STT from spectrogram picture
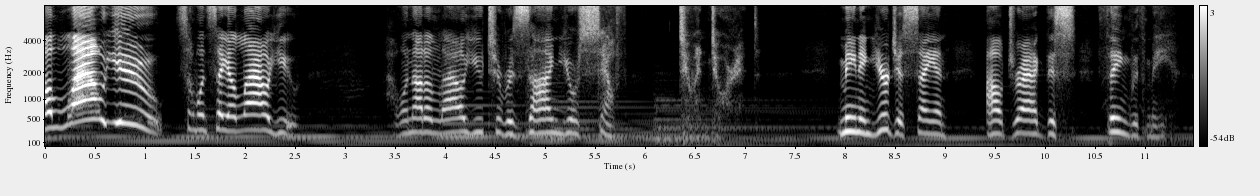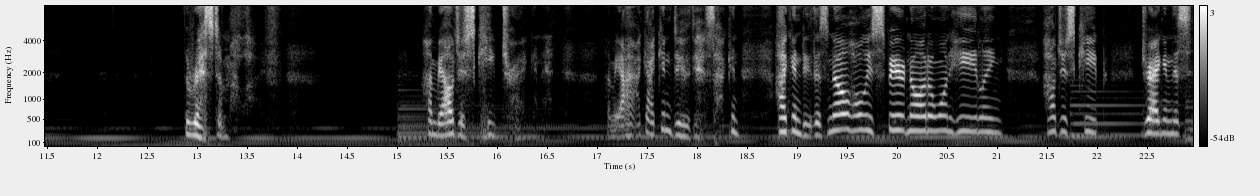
allow you. Someone say, allow you. I will not allow you to resign yourself to endure it. Meaning you're just saying, I'll drag this thing with me the rest of my life. I mean, I'll just keep dragging it. I mean, I, I can do this. I can, I can do this. No, Holy Spirit, no, I don't want healing. I'll just keep dragging this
